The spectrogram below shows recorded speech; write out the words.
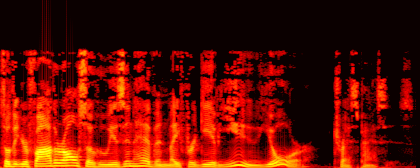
so that your Father also who is in heaven may forgive you your trespasses.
